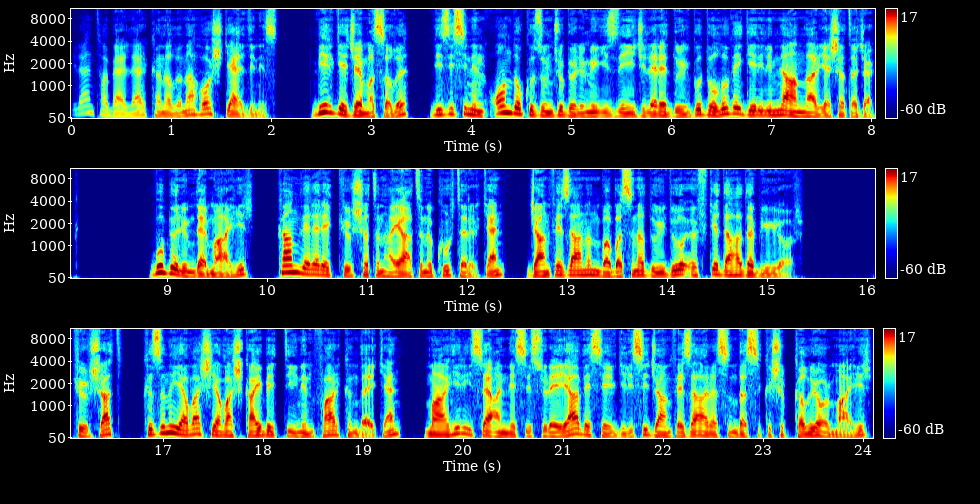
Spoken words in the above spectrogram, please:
Trend Haberler kanalına hoş geldiniz. Bir Gece Masalı, dizisinin 19. bölümü izleyicilere duygu dolu ve gerilimli anlar yaşatacak. Bu bölümde Mahir, kan vererek Kürşat'ın hayatını kurtarırken, Canfeza'nın babasına duyduğu öfke daha da büyüyor. Kürşat, kızını yavaş yavaş kaybettiğinin farkındayken, Mahir ise annesi Süreyya ve sevgilisi Canfeza arasında sıkışıp kalıyor Mahir,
